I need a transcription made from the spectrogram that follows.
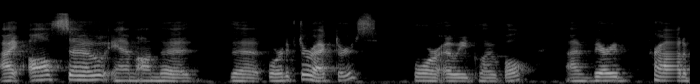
I also am on the, the board of directors for OE Global. I'm very proud of,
